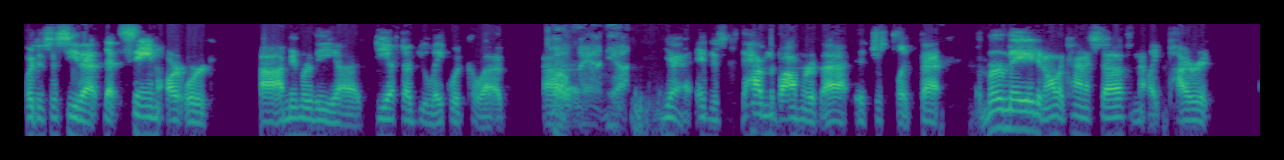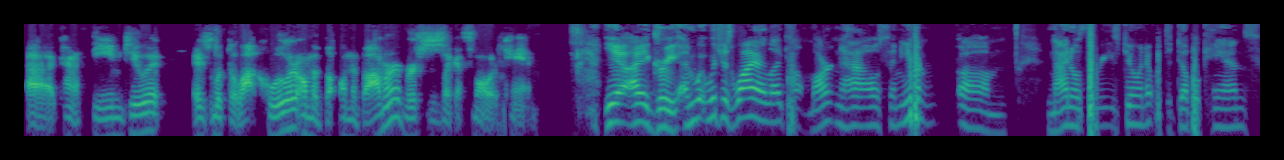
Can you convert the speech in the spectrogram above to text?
but just to see that that same artwork. Uh, I remember the uh, DFW Lakewood collab. Uh, oh man yeah Yeah, and just having the bomber of that, it's just like that mermaid and all that kind of stuff, and that like pirate uh, kind of theme to it. It just looked a lot cooler on the on the bomber versus like a smaller can. Yeah, I agree, and w- which is why I like how Martin House and even um, 903 is doing it with the double cans,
